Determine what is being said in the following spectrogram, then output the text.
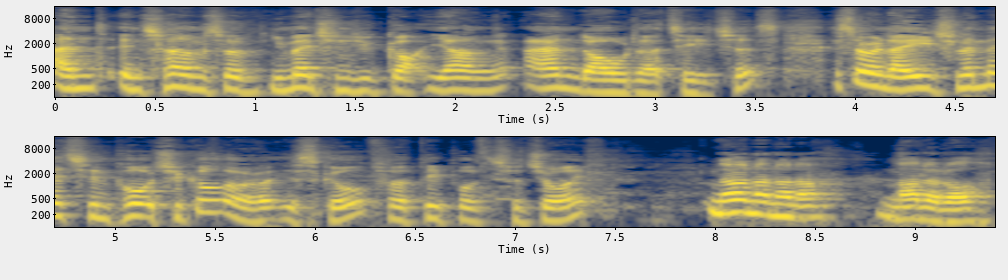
And in terms of, you mentioned you've got young and older teachers. Is there an age limit in Portugal or at your school for people to join? No, no, no, no, not at all,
